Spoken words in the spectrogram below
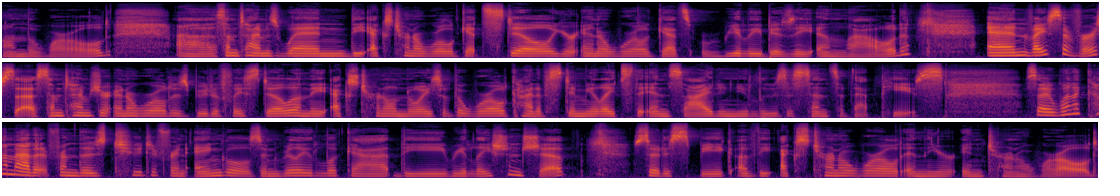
on the world. Uh, sometimes when the external world gets still, your inner world gets really busy and loud, and vice versa. Sometimes your inner world is beautifully still, and the external noise of the world kind of stimulates the inside, and you lose a sense of that peace. So I want to come at it from those two different angles and really look at the relationship, so to speak, of the external world and your internal world,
